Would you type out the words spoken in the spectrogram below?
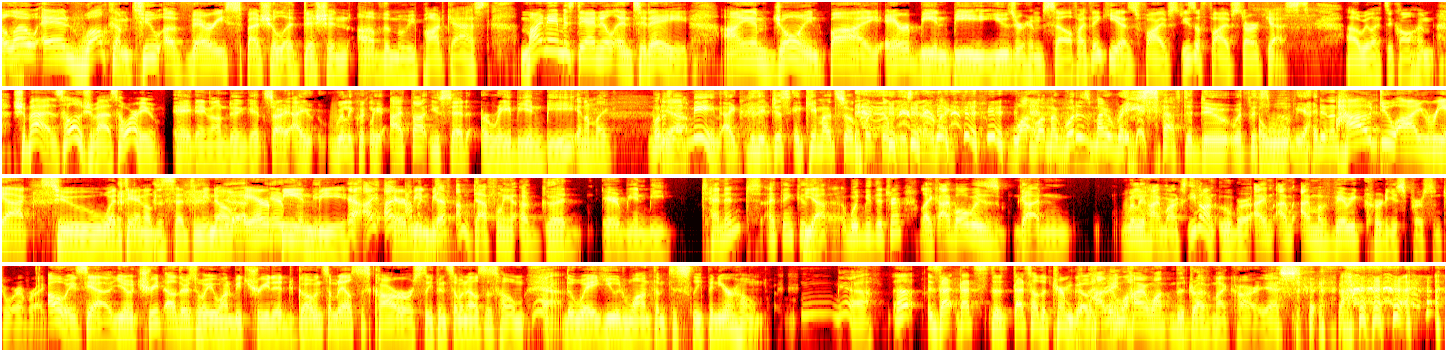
Hello and welcome to a very special edition of the movie podcast. My name is Daniel and today I am joined by Airbnb user himself. I think he has five, he's a five star guest. Uh, we like to call him Shahbaz. Hello, Shahbaz. How are you? Hey, Daniel, I'm doing good. Sorry, I really quickly, I thought you said Arabian B and I'm like, what does Yeah. that mean? Because it just it came out so quick that when you said it, I'm like, what, I'm like, what does my race have to do with this movie? I didn't. Understand. How do I react to what Daniel just said to me? No, Yeah, Airbnb. Yeah, I, I, I'm, def- I'm definitely a good Airbnb tenant. I think is, Yep. uh, would be the term. Like I've always gotten really high marks, even on Uber. I'm I'm I'm a very courteous person to wherever I go. Always, yeah. You know, treat others the way you want to be treated. Go in somebody else's car or sleep in someone else's home Yeah. the way you'd want them to sleep in your home. Mm, yeah. Uh, is that that's the that's how the term goes, How right? do I want them to drive my car? Yes.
